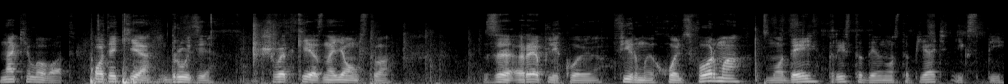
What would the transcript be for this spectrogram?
на кВт. Отаке, друзі, швидке знайомство з реплікою фірми Holzforma модель 395 XP.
